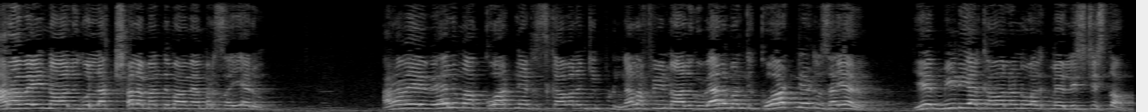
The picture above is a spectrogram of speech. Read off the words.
అరవై నాలుగు లక్షల మంది మా మెంబర్స్ అయ్యారు. అరవై వేలు మా కోఆర్డినేటర్స్ కావాలంటే ఇప్పుడు నలభై నాలుగు వేల మంది కోఆర్డినేటర్స్ అయ్యారు. ఏ మీడియా కావాలన్నా వాళ్ళకి మేము లిస్ట్ ఇస్తాం.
